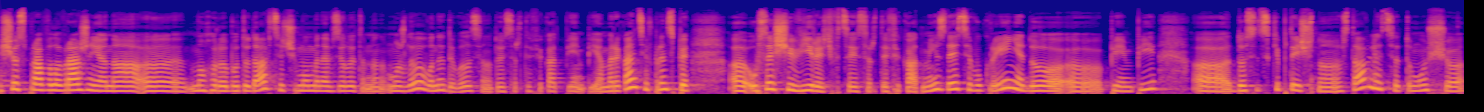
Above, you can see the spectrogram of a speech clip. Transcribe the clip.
що справило враження на е, мого роботодавця, чому мене взяли там. Можливо, вони дивилися на той сертифікат PMP. Американці, в принципі, е, усе ще вірять в цей сертифікат. Мені здається, в Україні до PMP досить скептично ставляться, тому що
